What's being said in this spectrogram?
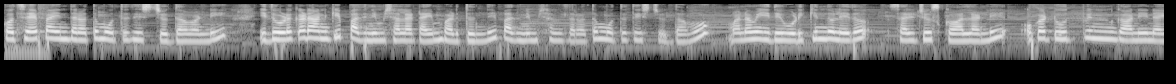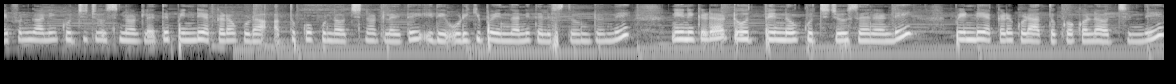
కొద్దిసేపు అయిన తర్వాత మూత తీసి చూద్దామండి. ఇది ఉడకడానికి పది నిమిషాల టైం పడుతుంది. పది నిమిషాల తర్వాత మూత తీసి చూద్దాము. మనం ఇది ఉడికిందో లేదో సరి చూసుకోవాలండి. ఒక టూత్ పిన్ కానీ నైఫ్ని కానీ కుచ్చి చూసినట్లయితే పిండి ఎక్కడ కూడా అతుక్కోకుండా వచ్చినట్లయితే ఇది ఉడికిపోయిందని తెలుస్తూ ఉంటుంది. నేను ఇక్కడ టూత్ పిన్ కుచ్చి చూశానండి. పిండి ఎక్కడ కూడా అతుక్కోకుండా వచ్చింది.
